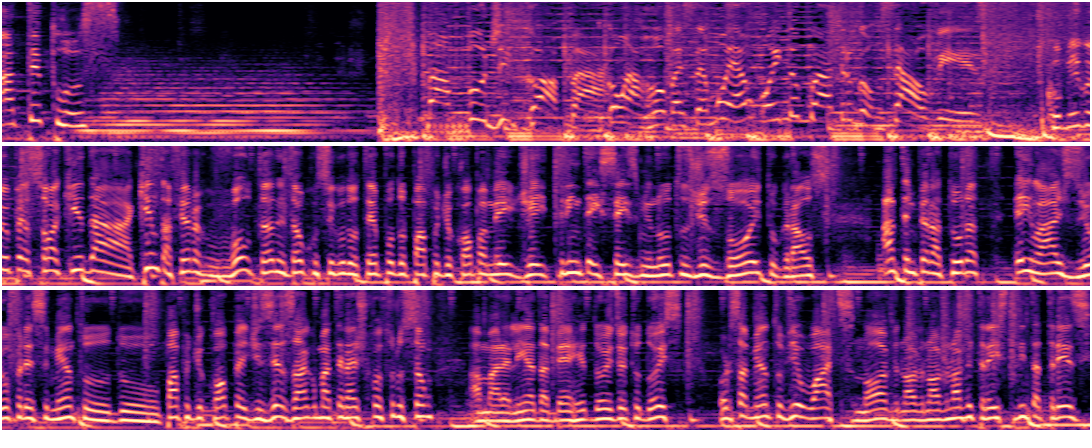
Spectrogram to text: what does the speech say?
AT Plus. Papo de Copa com arroba Samuel 84 Gonçalves. Comigo e o pessoal aqui da quinta-feira, voltando então com o segundo tempo do Papo de Copa, meio-dia e 36 minutos, 18 graus a temperatura em Lages e oferecimento do Papo de Copa é de Zezago Materiais de Construção, amarelinha da BR 282, orçamento via Whats 99993 3013.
